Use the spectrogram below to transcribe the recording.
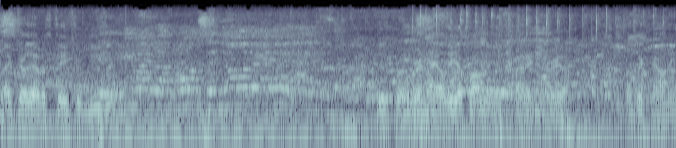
Back there they have a stage of music. We're in Hialeah, probably in the Hispanic area of the county.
